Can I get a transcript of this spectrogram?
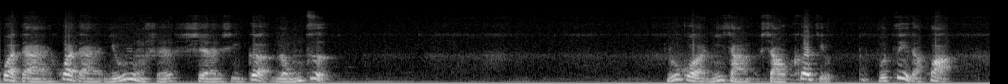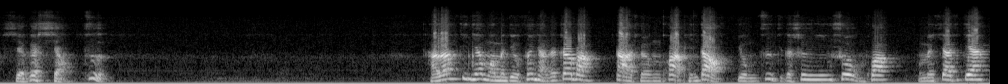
或者或者游泳时写一个“龙”字。如果你想少喝酒不醉的话，写个“小”字。好了，今天我们就分享到这儿吧。大成文化频道用自己的声音说文化，我们下期见。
